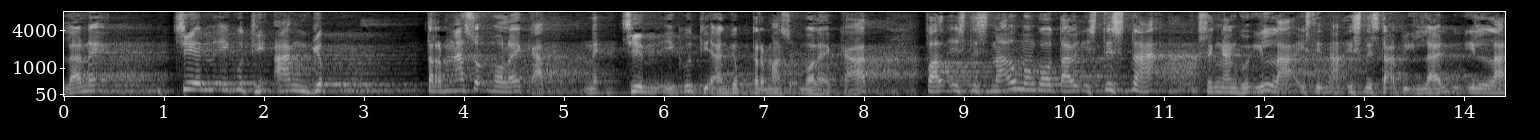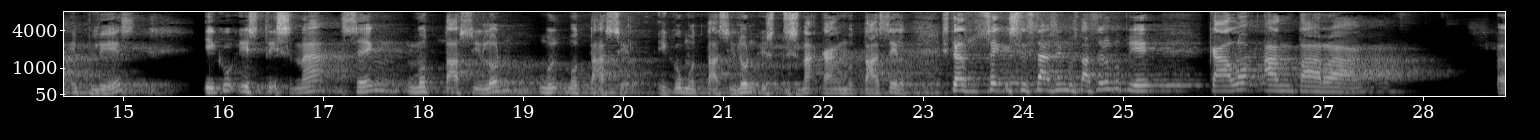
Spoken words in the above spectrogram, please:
Lah jin iku dianggap termasuk malaikat, nek jin iku dianggap termasuk malaikat, fal istisna'u mongko utawi istisna sing nganggo illa istisna istisna bi illa iku illa iblis iku istisna sing mutasilun mutasil. Iku mutasilun istisna kang mutasil. Istisna sing mutasil ku piye? Kalau antara e,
